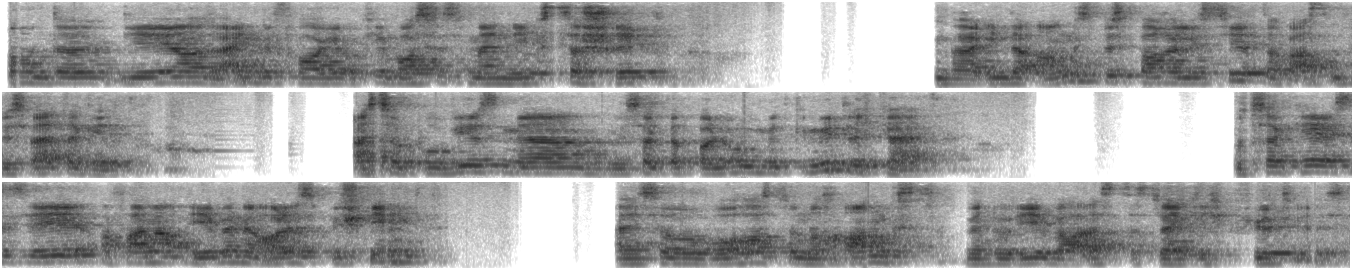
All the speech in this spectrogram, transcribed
Und da gehe ich rein die Frage, okay, was ist mein nächster Schritt? Weil in der Angst bist du paralysiert, da weißt du wie es weitergeht. Also probier es mir, wie sagt der Balu, mit Gemütlichkeit. Und sag, hey, es ist eh auf einer Ebene alles bestimmt. Also wo hast du noch Angst, wenn du eh weißt, dass du eigentlich geführt wirst?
